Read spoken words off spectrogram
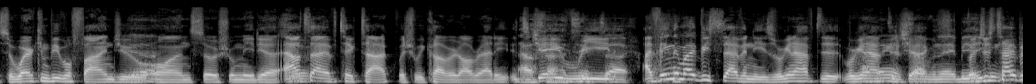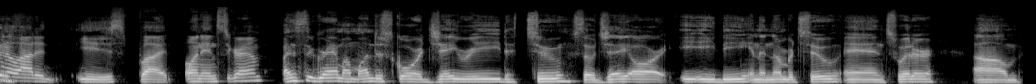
So where can people find you Yeah. on social media outside of TikTok, which we covered already? It's Outside Jay Reed. TikTok. I think there might be seventies. We're gonna have to we're gonna I have to check. but but yeah, just can- type in a lot of E's. But on Instagram, Instagram, I'm underscore J Reed two, so J R E E D and the number two, and Twitter, um,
